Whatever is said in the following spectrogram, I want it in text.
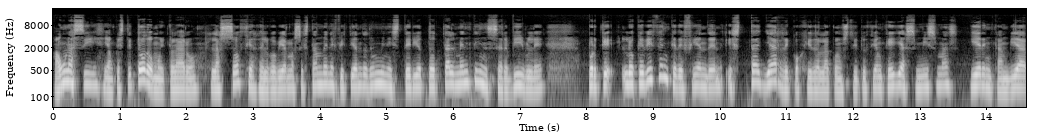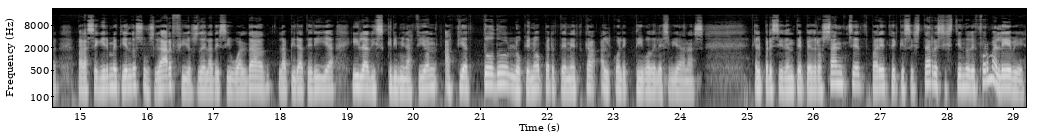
Aún así, y aunque esté todo muy claro, las socias del gobierno se están beneficiando de un ministerio totalmente inservible porque lo que dicen que defienden está ya recogido en la Constitución que ellas mismas quieren cambiar para seguir metiendo sus garfios de la desigualdad, la piratería y la discriminación hacia todo lo que no pertenezca al colectivo de lesbianas. El presidente Pedro Sánchez parece que se está resistiendo de forma leve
